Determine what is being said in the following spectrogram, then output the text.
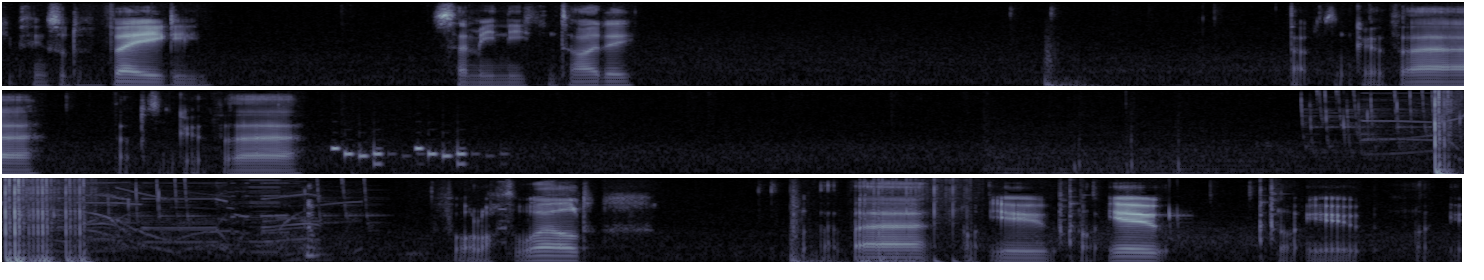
Keep things sort of vaguely semi-neat and tidy. That doesn't go there. That doesn't go there. Fall off the world. Put there. Not you. Not you. Not you. Not you.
